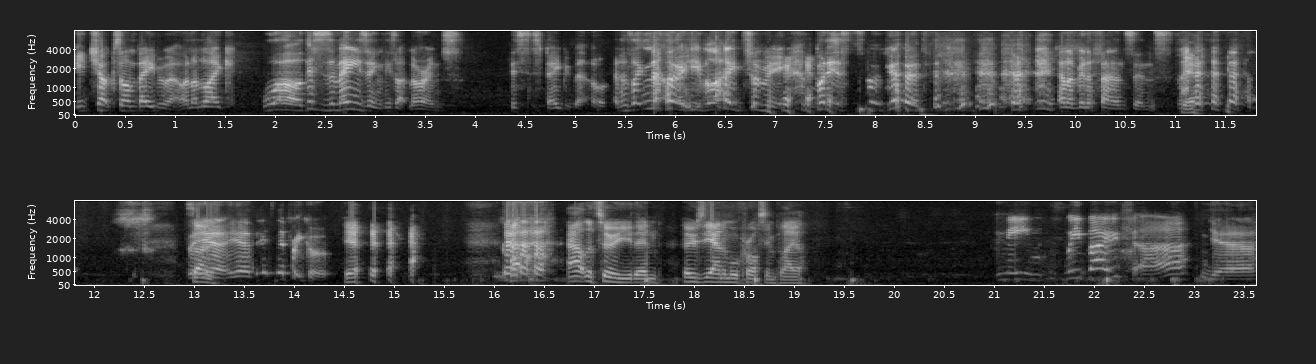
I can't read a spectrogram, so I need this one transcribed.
he chucks on baby metal and I'm like whoa this is amazing. He's like Laurence this is baby metal. And I was like, no, you've lied to me, but it's so good. and I've been a fan since. Yeah. but So- yeah, yeah, they're, they're pretty cool. yeah. Out of the two of you, then, who's the Animal Crossing player? Me, we both are. yeah,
